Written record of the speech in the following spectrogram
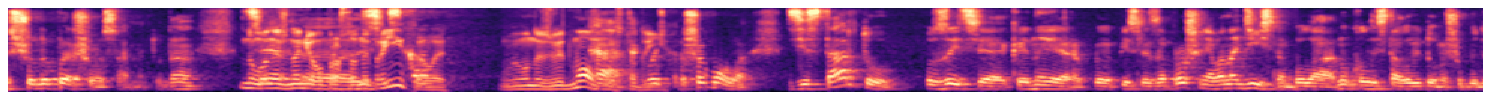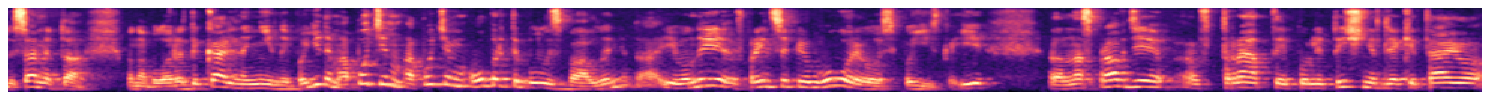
щодо першого саміту, да, Ну це, вони ж на нього просто не приїхали. Вони ж відмовились так, так туди їхати. що мова зі старту. Позиція КНР після запрошення вона дійсно була. Ну коли стало відомо, що буде саміт, вона була радикальна. Ні, не поїдемо. А потім, а потім оберти були збавлені, да, і вони в принципі обговорювалися поїздка. І е, насправді втрати політичні для Китаю е,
